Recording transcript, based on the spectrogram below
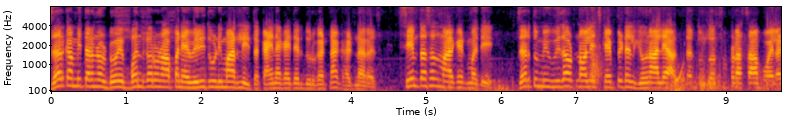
जर का मित्रांनो डोळे बंद करून आपण या विहिरीत उडी मारली तर काही ना काहीतरी दुर्घटना घडणारच. सेम तसंच मार्केटमध्ये. जर तुम्ही विदाउट नॉलेज कॅपिटल घेऊन आल्यात तर तुमचा सुपडा साफ व्हायला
